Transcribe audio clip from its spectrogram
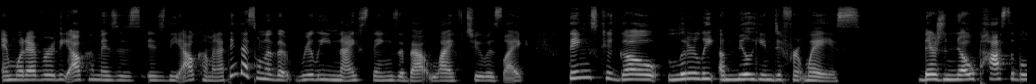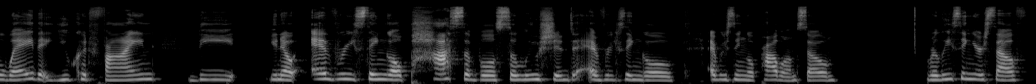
and whatever the outcome is is is the outcome and i think that's one of the really nice things about life too is like things could go literally a million different ways. There's no possible way that you could find the you know every single possible solution to every single every single problem. So releasing yourself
